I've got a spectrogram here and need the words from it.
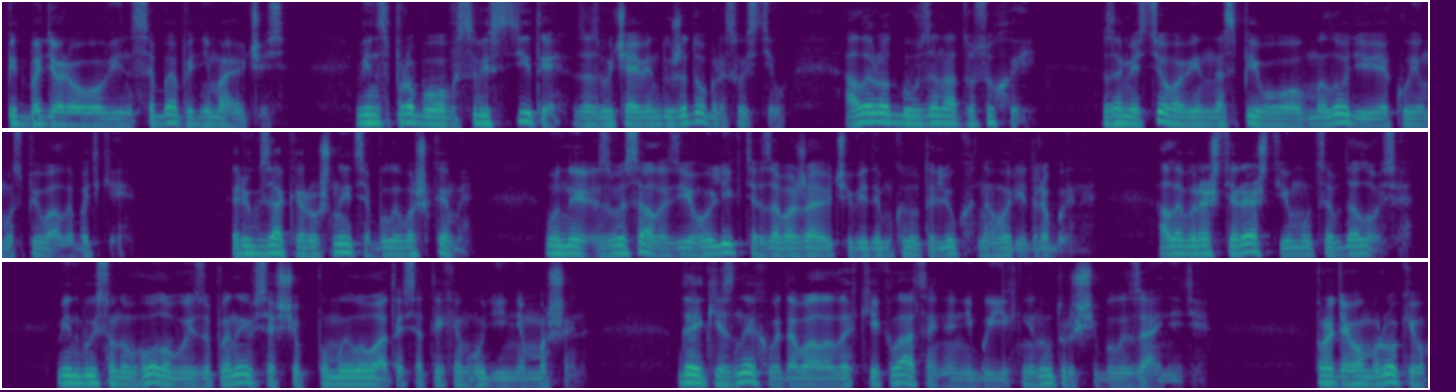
підбадьорював він себе, піднімаючись. Він спробував свистіти, зазвичай він дуже добре свистів, але рот був занадто сухий. Замість цього він наспівував мелодію, яку йому співали батьки. Рюкзак і рушниця були важкими. Вони звисали з його ліктя, заважаючи відімкнути люк на горі драбини. Але врешті-решт йому це вдалося. Він висунув голову і зупинився, щоб помилуватися тихим гудінням машин. Деякі з них видавали легкі клацання, ніби їхні нутрощі були зайняті. Протягом років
